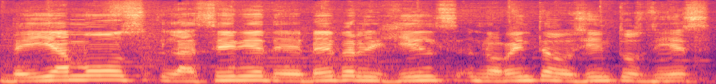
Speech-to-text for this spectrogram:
veíamos la serie de Beverly Hills 90210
